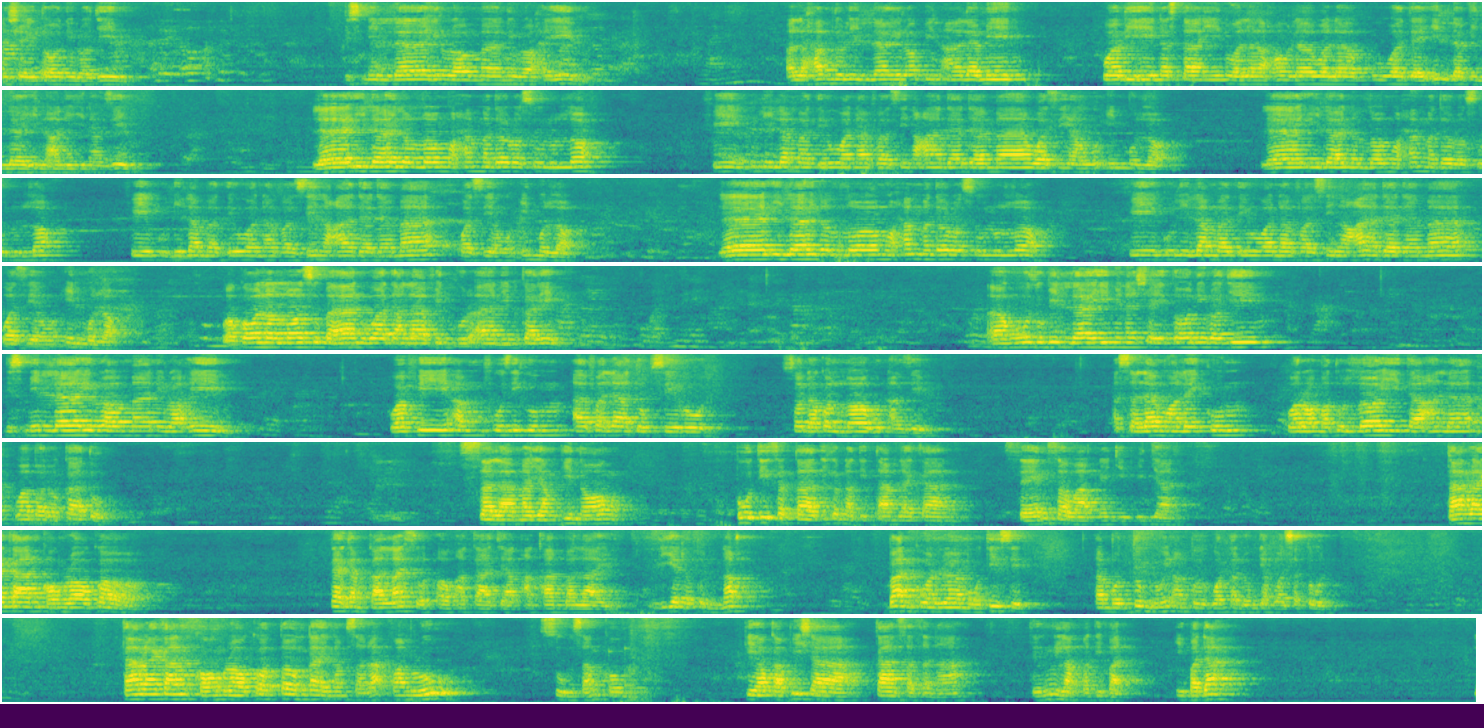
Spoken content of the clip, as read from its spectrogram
الشيطان الرجيم. بسم الله الرحمن الرحيم. الحمد لله رب العالمين. وبه نستعين ولا حول ولا قوة إلا بالله العلي العظيم. لا إله إلا الله محمد رسول الله. في كل لمة ونفس عدد ما وسعه علم الله. لا إله إلا الله محمد رسول الله. في كل لمة ونفس عدد ما وسعه علم الله. لا إله إلا الله محمد رسول الله. في كل لمة ونفس عدد ما وسعه علم الله. وقال الله سبحانه وتعالى في القرآن الكريم. أعوذ بالله من الشيطان الرجيم. Bismillahirrahmanirrahim. Wa fi anfusikum afala tubsirun. Sadaqallahu azim. Assalamualaikum warahmatullahi taala wabarakatuh. สลามายังพี่น้อง ผู้ที่สตาที่กำลังติดตามรายการ แสงสว่างในจิตวิญญาณ ทางรายการของเราก็ ได้ทำการไลฟ์สดออกอากาศจากอาคารบาลัยเรียดตุนนับ บ้านควรเรือหมู่ที่สิบตำบลทุ่งนุ้ยอำเภอควนกระหลงจังหวัดสตูล ทางรายการของเราก็ต้องได้นำสาระความรู้สู่สังคม เกี่ยวกับวิชาการศาสนา ถึงหลักปฏิบัติ อิบาดะ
